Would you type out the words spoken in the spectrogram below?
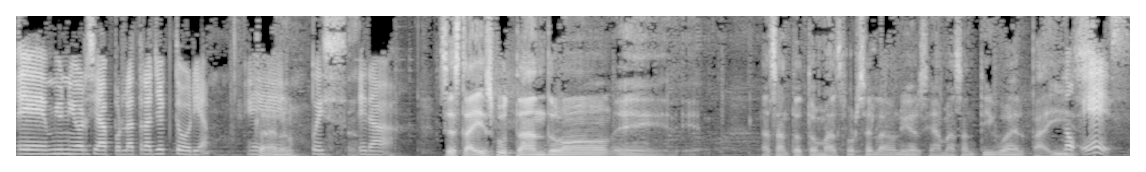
eh, mi universidad por la trayectoria, eh, Claro. pues era Se está disputando la Santo Tomás por ser la universidad más antigua del país. no es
